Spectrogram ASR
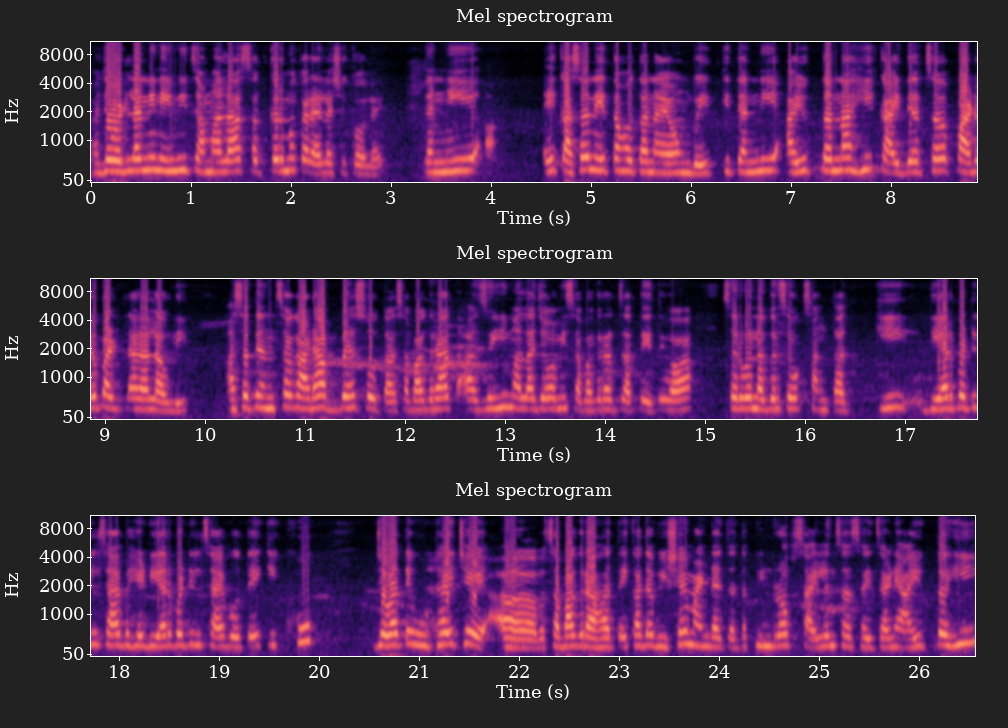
माझ्या वडिलांनी नेहमीच आम्हाला सत्कर्म करायला शिकवलंय. त्यांनी एक असा नेता होता नया मुंबईत की त्यांनी आयुक्तांनाही कायद्याचं पाडं पाडायला लावली. असं त्यांचा गाढा अभ्यास होता. सभागृहात आजही मला जेव्हा मी सभागृहात जाते तेव्हा सर्व नगरसेवक सांगतात की डी आर पाटील साहेब हे डी आर पाटील साहेब होते की खूप जेव्हा ते उठायचे सभागृहात एखादा विषय मांडायचा तर पिन ड्रॉप सायलन्स असायचं आणि आयुक्तही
